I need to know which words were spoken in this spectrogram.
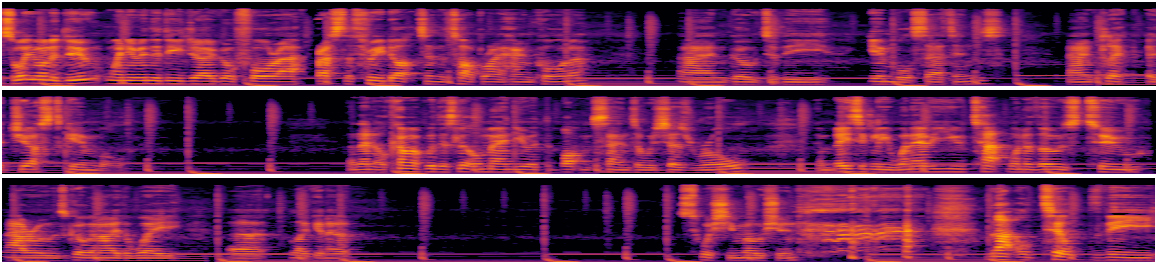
So what you want to do when you're in the DJI Go 4 app, press the three dots in the top right hand corner and go to the gimbal settings and click adjust gimbal. And then it'll come up with this little menu at the bottom center which says roll and basically whenever you tap one of those two arrows going either way uh, like in a swishy motion that'll tilt the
